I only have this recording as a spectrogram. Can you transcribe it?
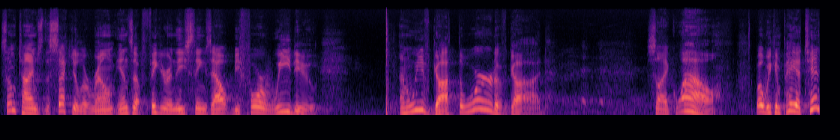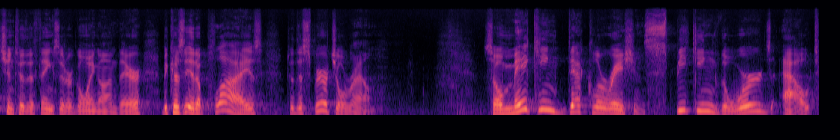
sometimes the secular realm ends up figuring these things out before we do. And we've got the Word of God. It's like, wow. But we can pay attention to the things that are going on there because it applies to the spiritual realm. So, making declarations, speaking the words out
